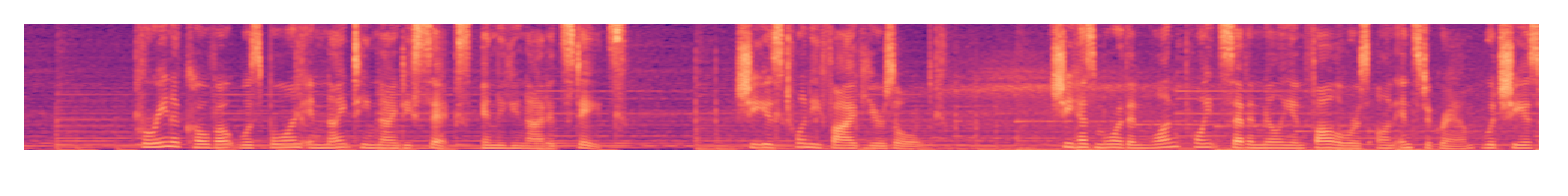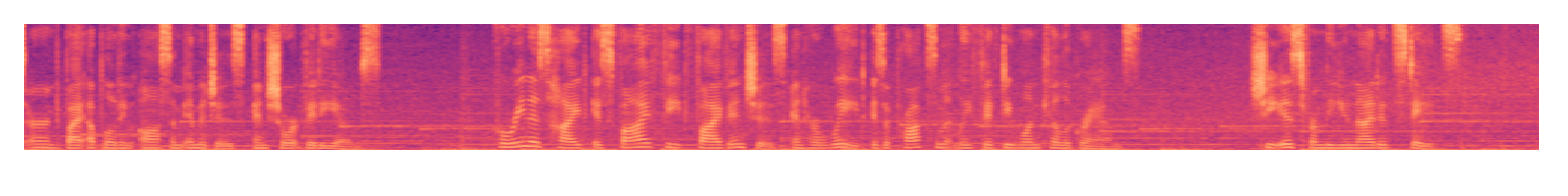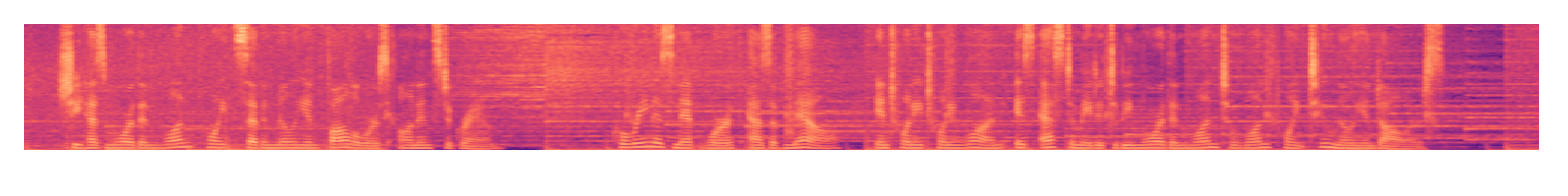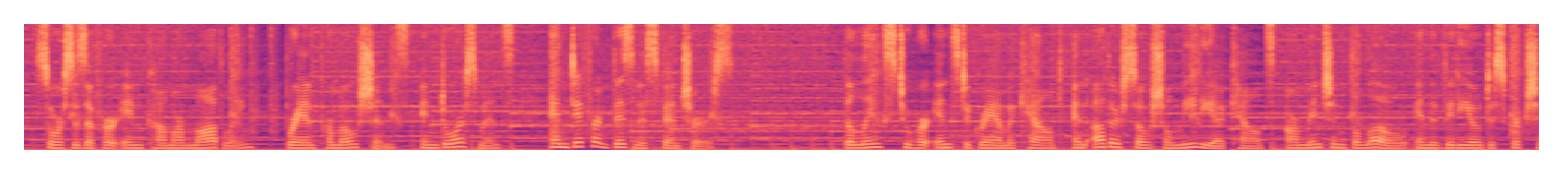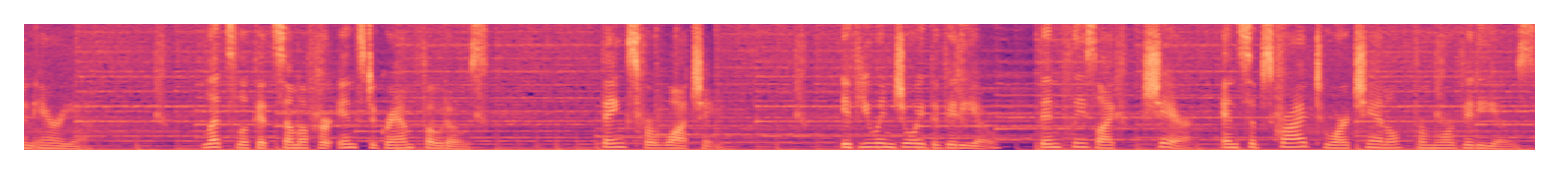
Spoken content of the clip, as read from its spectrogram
Korina Kova was born in 1996 in the United States. She is 25 years old. She has more than 1.7 million followers on Instagram which she has earned by uploading awesome images and short videos. Korina's height is 5 feet 5 inches and her weight is approximately 51 kilograms. She is from the United States. She has more than 1.7 million followers on Instagram. Korina's net worth as of now, in 2021 is estimated to be more than 1 to 1.2 million dollars. Sources of her income are modeling, brand promotions, endorsements, and different business ventures. The links to her Instagram account and other social media accounts are mentioned below in the video description area. Let's look at some of her Instagram photos. Thanks for watching. If you enjoyed the video, then please like, share, and subscribe to our channel for more videos.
